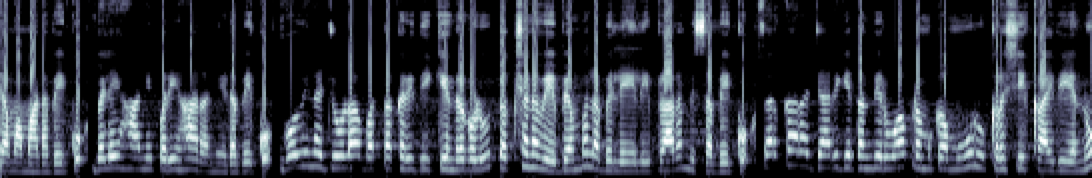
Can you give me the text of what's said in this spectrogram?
ಜಮಾ ಮಾಡಬೇಕು. ಬೆಳೆ ಹಾನಿ ಪರಿಹಾರ ನೀಡಬೇಕು. ಗೋವಿನ ಜೋಳ, ಭತ್ತ ಖರೀದಿ ಕೇಂದ್ರಗಳು ತಕ್ಷಣವೇ ಬೆಂಬಲ ಬೆಲೆಯಲ್ಲಿ ಪ್ರಾರಂಭಿಸಬೇಕು. ಸರ್ಕಾರ ಜಾರಿಗೆ ತಂದಿರುವ ಪ್ರಮುಖ ಮೂರು ಕೃಷಿ ಕಾಯ್ದೆಯನ್ನು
